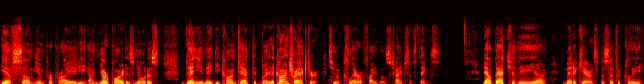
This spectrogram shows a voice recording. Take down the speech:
if some impropriety on your part is noticed, then you may be contacted by the contractor to clarify those types of things. Now, back to the uh, Medicare and specifically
